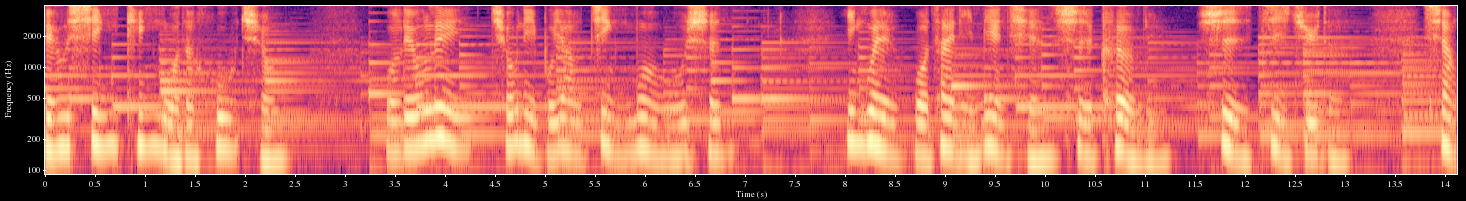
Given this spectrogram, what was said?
留心听我的呼求。我流泪，求你不要静默无声。因为我在你面前是客旅，是寄居的，像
